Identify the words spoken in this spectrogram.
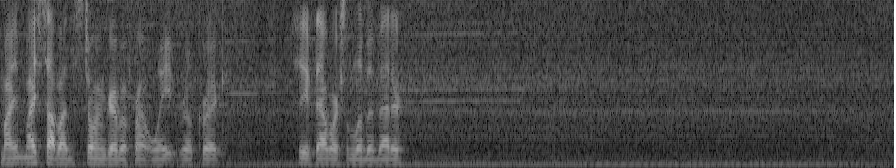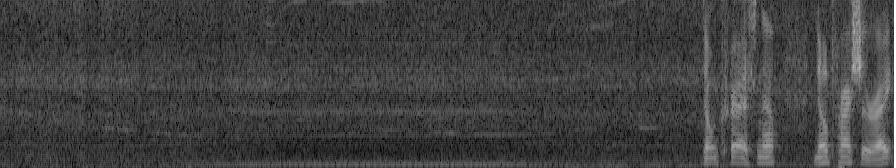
Might might stop by the store and grab a front weight real quick. See if that works a little bit better. don't crash now. No pressure, right?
